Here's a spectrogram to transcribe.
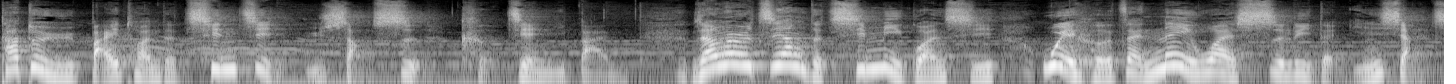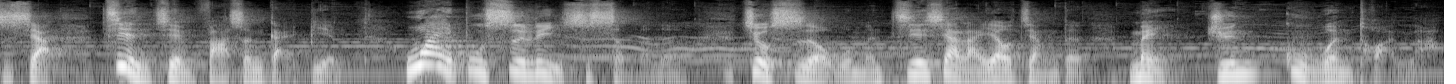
他对于白团的亲近与赏识可见一斑。然而，这样的亲密关系为何在内外势力的影响之下渐渐发生改变？外部势力是什么呢？就是，我们接下来要讲的美军顾问团啦。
